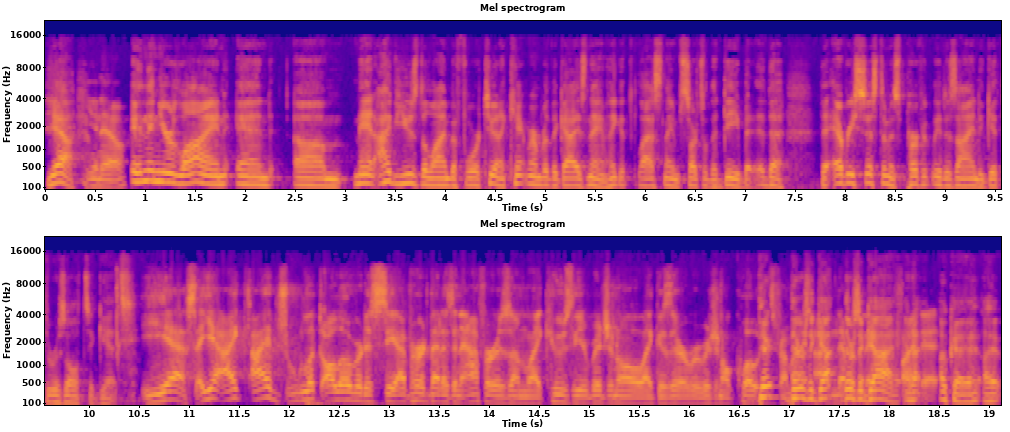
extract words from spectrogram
Yeah. You know? And then your line, and um, man, I've used the line before too, and I can't remember the guy's name. I think its last name starts with a D, but the, the every system is perfectly designed to get the results it gets. Yes. Yeah. I, I've looked all over to see. I've heard that as an aphorism. Like, who's the original? Like, is there an original quote There- from? there's I, a guy. There's a guy. Find I- it. okay. I,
